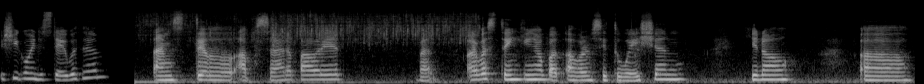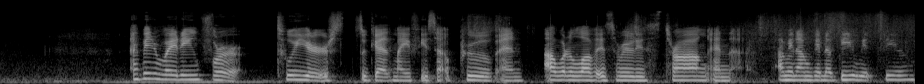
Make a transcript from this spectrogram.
is she going to stay with him? I'm still upset about it, but I was thinking about our situation. You know, uh, I've been waiting for two years to get my visa approved, and our love is really strong. And I mean, I'm gonna be with you.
